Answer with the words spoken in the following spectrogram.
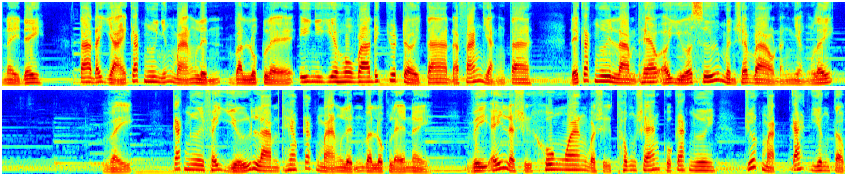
Này đây, ta đã dạy các ngươi những mạng lệnh và luật lệ y như Jehovah Đức Chúa Trời ta đã phán dặn ta, để các ngươi làm theo ở giữa xứ mình sẽ vào đặng nhận lấy. Vậy, các ngươi phải giữ làm theo các mạng lệnh và luật lệ này, vì ấy là sự khôn ngoan và sự thông sáng của các ngươi trước mặt các dân tộc.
